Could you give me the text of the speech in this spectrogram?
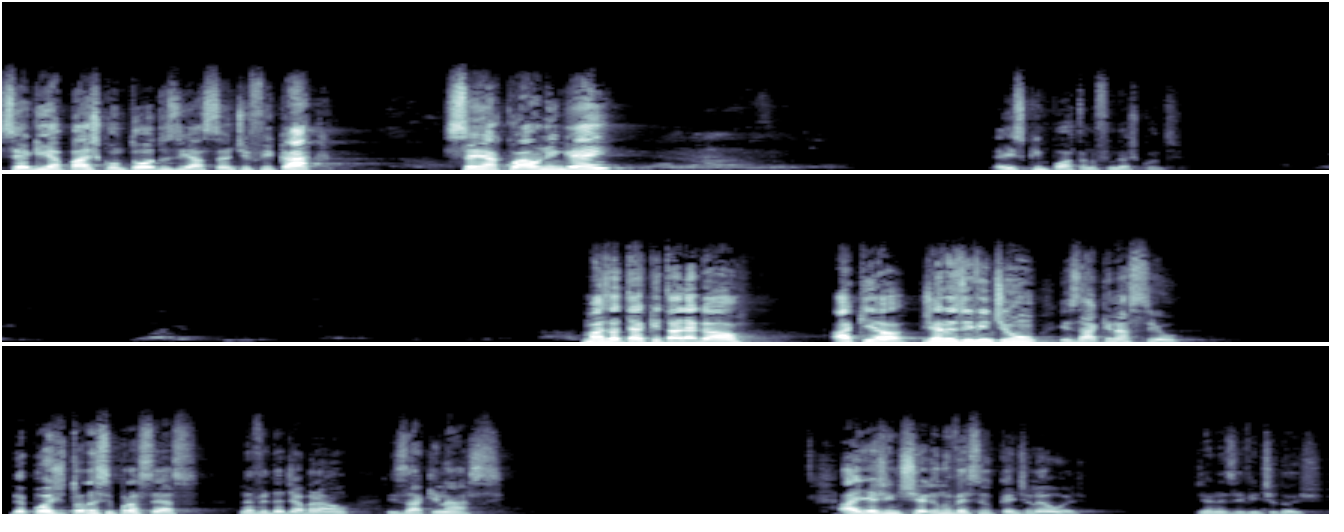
Seguir a paz com todos e a santificar, sem a qual ninguém. É isso que importa no fim das contas. Mas até aqui tá legal. Aqui, ó, Gênesis 21, Isaac nasceu. Depois de todo esse processo na vida de Abraão, Isaac nasce. Aí a gente chega no versículo que a gente leu hoje, Gênesis 22.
